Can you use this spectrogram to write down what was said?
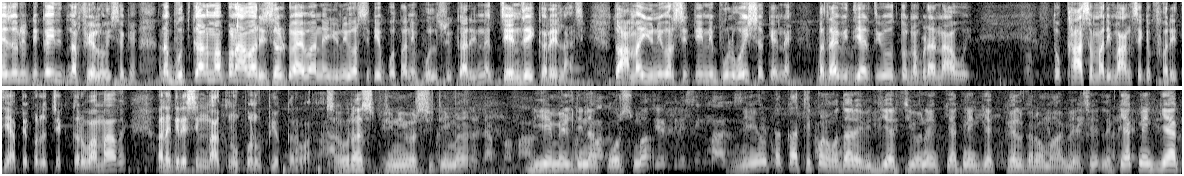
મેજોરિટી કઈ રીતના ફેલ હોઈ શકે? અને ભૂતકાળમાં પણ આવા રિઝલ્ટો આવ્યા અને યુનિવર્સિટીએ પોતાની ભૂલ સ્વીકારીને ચેન્જય કરેલા છે. તો આમાં યુનિવર્સિટીની ભૂલ હોઈ શકે ને? બધા વિદ્યાર્થીઓ તો નબળા ના હોય. તો ખાસ અમારી માંગ છે કે ફરીથી આ પેપર ચેક કરવામાં આવે અને ગ્રેસિંગ માર્કનો પણ ઉપયોગ કરવામાં આવે. સૌરાષ્ટ્ર યુનિવર્સિટીમાં ડીએમએલટીના કોર્સમાં નેવું ટકાથી પણ વધારે વિદ્યાર્થીઓને ક્યાંક ને ક્યાંક ફેલ કરવામાં આવ્યા છે. એટલે ક્યાંક ને ક્યાંક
